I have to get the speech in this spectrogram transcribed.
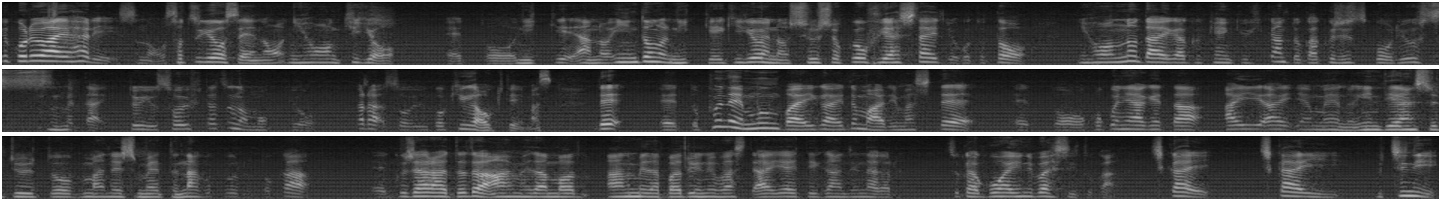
でこれはやはりその卒業生の日本企業えっと、日系あのインドの日系企業への就職を増やしたいということと日本の大学研究機関と学術交流を進めたいというそういう2つの目標からそういう動きが起きています。で、えっと、プネ・ムンバイ以外でもありまして、えっと、ここに挙げた IIMN インディアン・インスティテュート・オブ・マネジメント・ナグプールとかグジャラートではアーメダバアーメダバド・ユニバーシティ IIT ガンディナガルそれからゴア・ユニバーシティとか近い近いうちに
